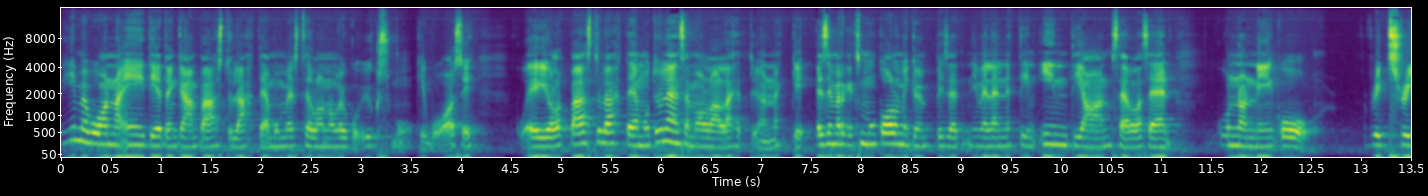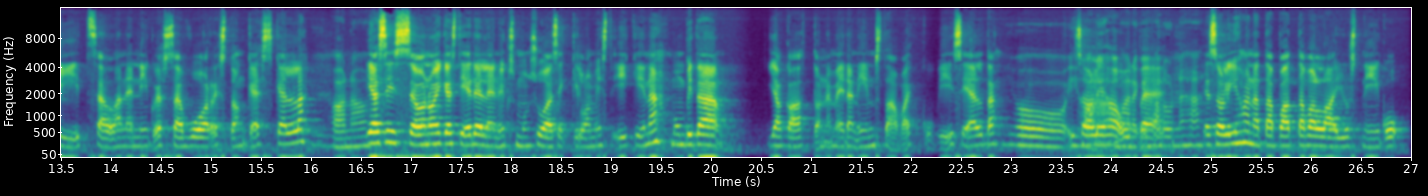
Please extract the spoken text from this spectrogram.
viime vuonna ei tietenkään päästy lähteä. Mun mielestä siellä on ollut joku yksi muukin vuosi, kun ei olla päästy lähteä, mutta yleensä me ollaan lähetty jonnekin. Esimerkiksi mun kolmikymppiset, niin me lennettiin Intiaan sellaiseen kunnon niin kuin retreat, sellainen niin kuin jossain vuoriston keskellä. Ihanaa. Ja siis se on oikeasti edelleen yksi mun suosikkilomista ikinä. Mun pitää jakaa tonne meidän Instaan vaikka kuvia sieltä. Joo, ihanaa. Se oli ihan upea. Nähdä. Ja se oli ihana tapa tavallaan just niinku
